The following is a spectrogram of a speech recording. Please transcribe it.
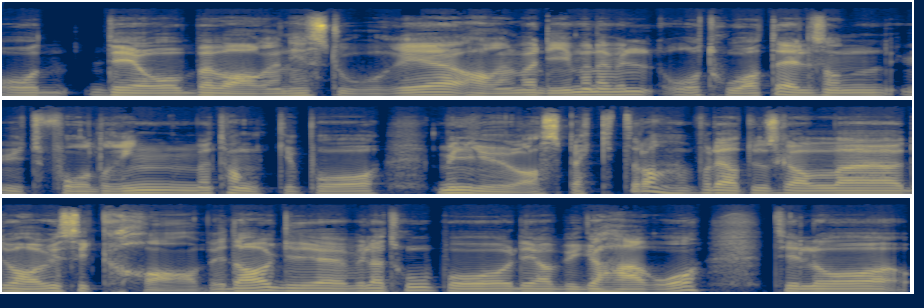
Og det å bevare en historie har en verdi, men jeg vil òg tro at det er en sånn utfordring med tanke på miljøaspektet. da. For det at du skal, eh, du har visse krav i dag, vil jeg tro, på de har bygget her òg, til å,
